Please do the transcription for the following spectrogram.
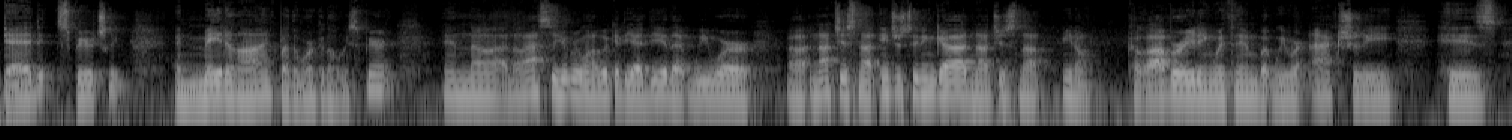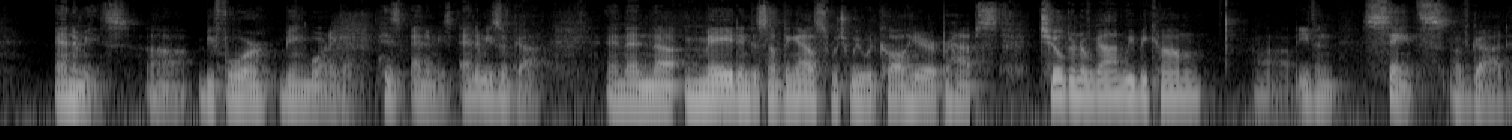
dead spiritually and made alive by the work of the Holy Spirit. And uh, lastly, here we want to look at the idea that we were uh, not just not interested in God, not just not you know collaborating with Him, but we were actually His enemies uh, before being born again. His enemies, enemies of God, and then uh, made into something else, which we would call here perhaps children of God. We become uh, even saints of God.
